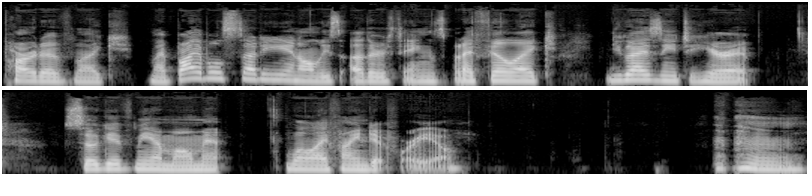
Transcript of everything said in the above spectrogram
part of like my Bible study and all these other things, but I feel like you guys need to hear it. So give me a moment while I find it for you.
